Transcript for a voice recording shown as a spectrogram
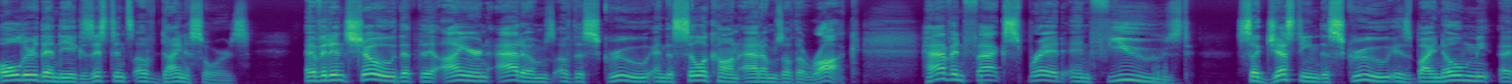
older than the existence of dinosaurs. Evidence showed that the iron atoms of the screw and the silicon atoms of the rock have in fact spread and fused, suggesting the screw is by no uh,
